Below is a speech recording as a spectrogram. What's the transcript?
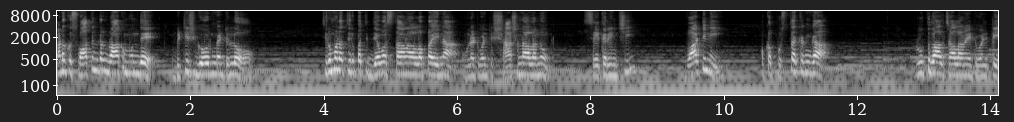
మనకు స్వాతంత్రం రాకముందే బ్రిటిష్ గవర్నమెంట్లో తిరుమల తిరుపతి దేవస్థానాలపైన ఉన్నటువంటి శాసనాలను సేకరించి వాటిని ఒక పుస్తకంగా రూపుదాల్చాలనేటువంటి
